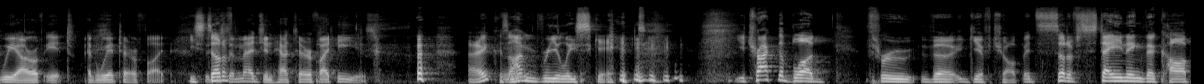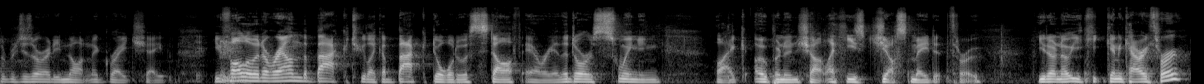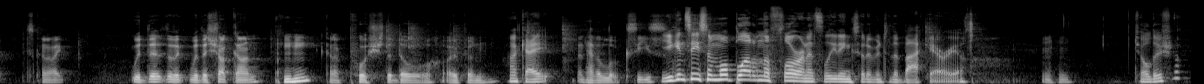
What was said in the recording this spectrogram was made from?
we are of it, and we're terrified. You So sort just of- imagine how terrified he is. Eh? Because I'm really scared. you track the blood through the gift shop. It's sort of staining the carpet, which is already not in a great shape. You follow it around the back to like a back door to a staff area. The door is swinging like open and shut, like he's just made it through. You don't know what you're going to carry through? It's kind of like with the, the with the shotgun, kind of push the door open Okay. and have a look. Sees You can see some more blood on the floor, and it's leading sort of into the back area. Mm-hmm. Joel Dusha?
